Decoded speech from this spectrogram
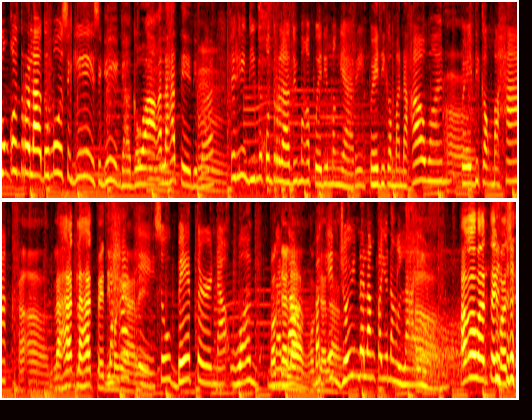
Kung kontrolado mo, sige, sige, gagawa ka Mm. lahat eh, di ba? Mm. Pero hindi mo kontrolado yung mga pwede mangyari. Pwede kang manakawan, Ah. pwede kang mahack, Ah, ah. lahat, lahat pwede lahat mangyari. eh. So, better na wag, Wag na, na lang. lang, Mag-enjoy na lang kayo ng live. Ah. ako one time, si-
